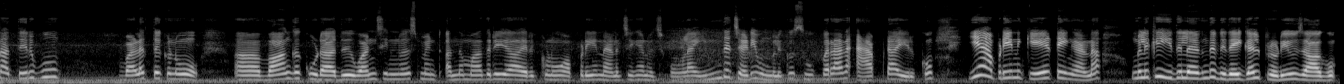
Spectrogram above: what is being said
நான் திரும்பவும் வளர்த்துக்கணும் வாங்கக்கூடாது ஒன்ஸ் இன்வெஸ்ட்மெண்ட் அந்த மாதிரியாக இருக்கணும் அப்படின்னு நினச்சிங்கன்னு வச்சுக்கோங்களேன் இந்த செடி உங்களுக்கு சூப்பரான ஆப்டாக இருக்கும். ஏன் அப்படின்னு கேட்டிங்கன்னா உங்களுக்கு இதிலேருந்து விதைகள் ப்ரொடியூஸ் ஆகும்.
